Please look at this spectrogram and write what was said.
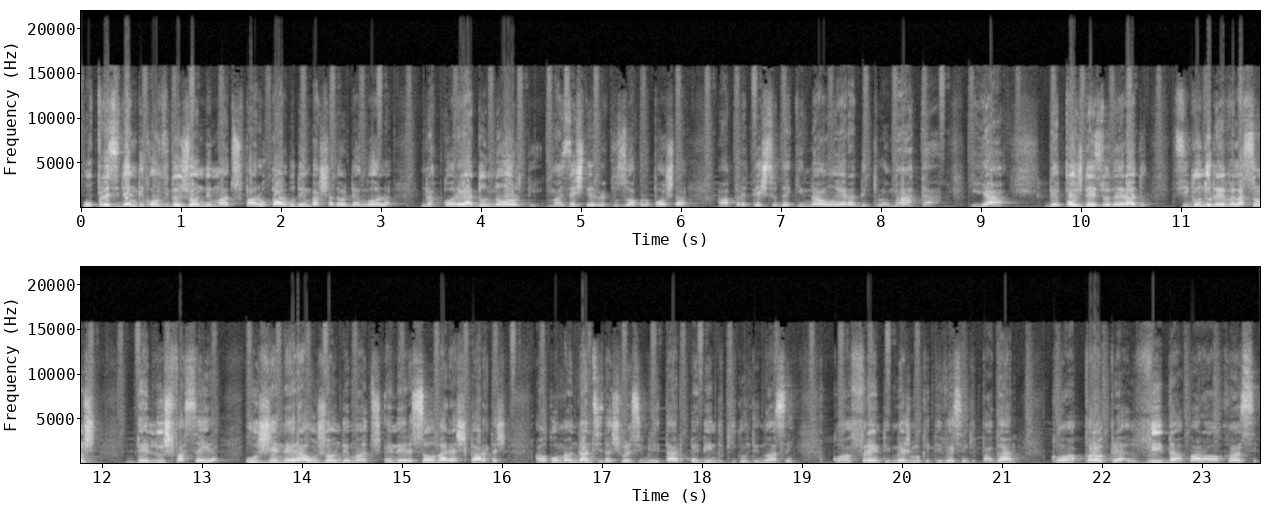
o presidente convidou João de Matos para o cargo de embaixador de Angola na Coreia do Norte, mas este recusou a proposta a pretexto de que não era diplomata. Yeah. depois de exonerado, segundo revelações de Luz Faceira, o general João de Matos endereçou várias cartas ao comandante das forças militares pedindo que continuassem com a frente, mesmo que tivessem que pagar com a própria vida para o alcance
